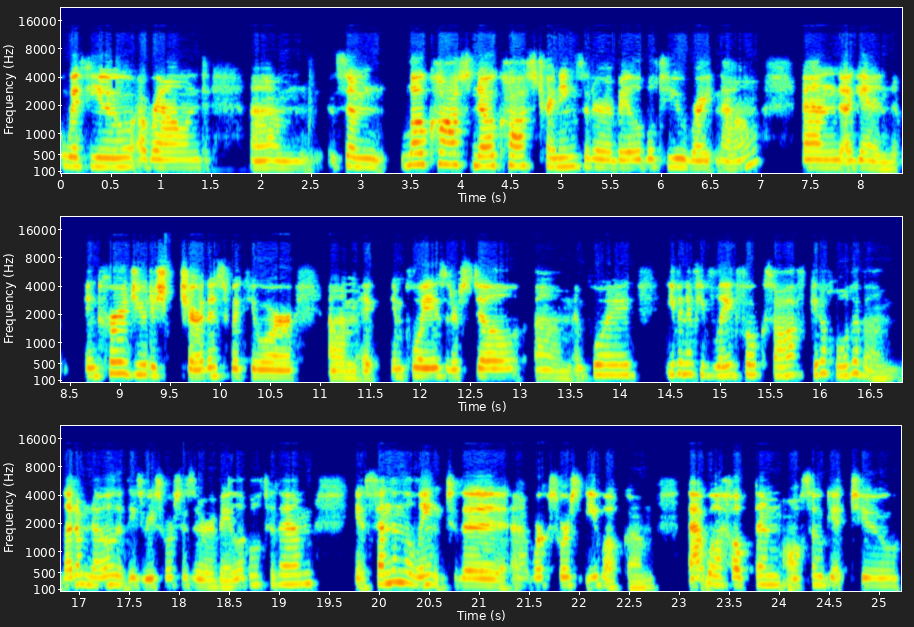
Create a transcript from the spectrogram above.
with you around um, some low cost, no cost trainings that are available to you right now. And again, encourage you to share this with your um, employees that are still um, employed. Even if you've laid folks off, get a hold of them. Let them know that these resources are available to them. You know, send them the link to the uh, WorkSource eWelcome. That will help them also get to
